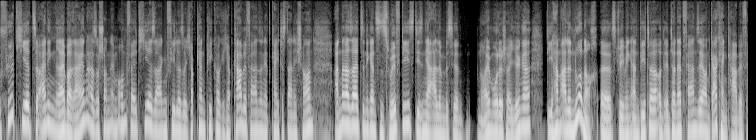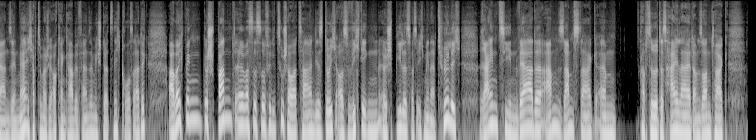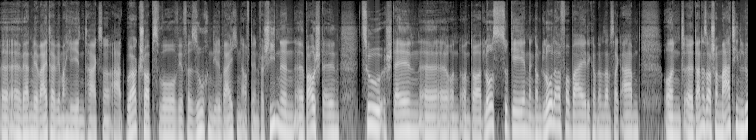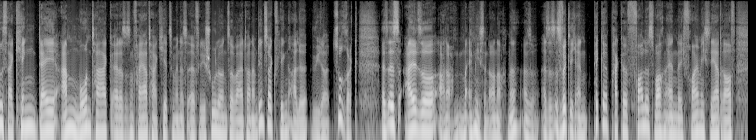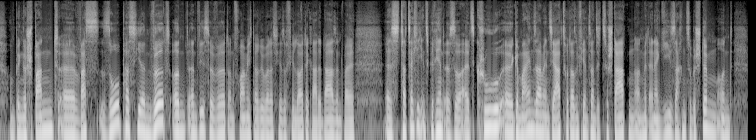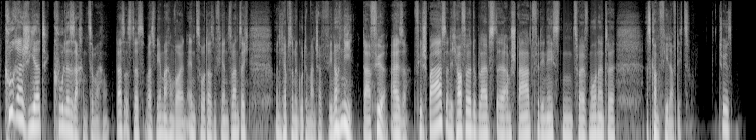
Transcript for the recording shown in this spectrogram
führt hier zu einigen Reibereien. Also schon im Umfeld hier sagen viele so, ich habe keinen Peacock, ich habe Kabelfernsehen, jetzt kann ich das da nicht schauen. Andererseits sind die ganzen Swifties, die sind ja alle ein bisschen neumodischer, jünger, die haben alle nur noch äh, Streaming-Anbieter und Internet Internetfernseher und gar kein Kabelfernsehen mehr. Ich habe zum Beispiel auch kein Kabelfernsehen, mich stört es nicht großartig. Aber ich bin gespannt, äh, was das so für die Zuschauerzahlen dieses durchaus wichtigen äh, Spieles, was ich mir natürlich reinziehen werde am Samstag. Ähm, absolutes Highlight. Am Sonntag äh, äh, werden wir weiter. Wir machen hier jeden Tag so eine Art Workshops, wo wir versuchen, die Weichen auf den verschiedenen äh, Baustellen zu stellen äh, äh, und, und dort loszugehen. Dann kommt Lola vorbei, die kommt am Samstagabend. Und äh, dann ist auch schon Martin Luther King Day am Montag. Das ist ein Feiertag hier zumindest für die Schule und so weiter. Und am Dienstag fliegen alle wieder zurück. Es ist also, auch noch, Emmys sind auch noch, ne? Also, also es ist wirklich ein picke-packe volles Wochenende. Ich freue mich sehr drauf und bin gespannt, äh, was so passieren wird und, und wie es so wird und freue mich darüber, dass hier so viele Leute gerade da sind, weil es tatsächlich inspirierend ist, so als Crew äh, gemeinsam ins Jahr 2024 zu starten und mit Energie Sachen zu bestimmen und couragiert coole Sachen zu machen. Das ist das, was wir machen wollen in 2024 und ich habe so eine gute Mannschaft wie noch nie dafür. Also viel Spaß und ich hoffe, du bleibst äh, am Start für die nächsten zwölf Monate. Es kommt viel auf dich zu. Tschüss.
